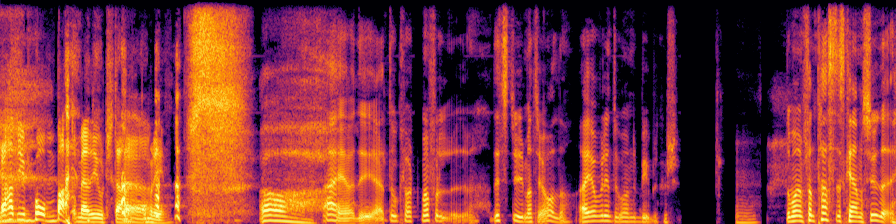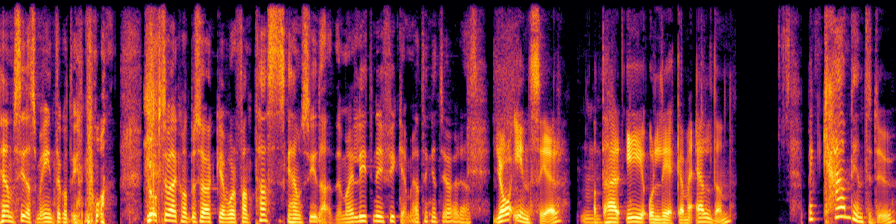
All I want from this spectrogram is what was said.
Jag hade ju bombat om jag hade gjort standup-comedy. Åh. Nej, det är helt oklart. Man får, det är ett studiematerial då. Nej, jag vill inte gå en bibelkurs. Mm. De har en fantastisk hemsida, hemsida som jag inte gått in på. Du är också välkommen att besöka vår fantastiska hemsida. Man är lite nyfiken, men jag tänker inte göra det. Jag inser Mm. att det här är att leka med elden. Men kan inte du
